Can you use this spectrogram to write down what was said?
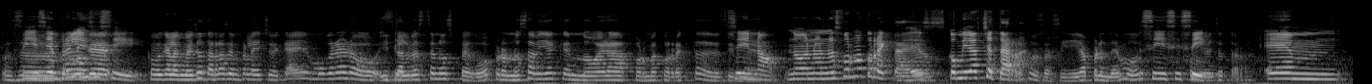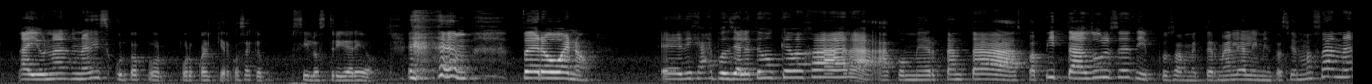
O sea, Sí, siempre le dice que- así. Como que la comida chatarra siempre le ha dicho de que hay mugrero. Y Sí. tal vez te nos pegó, pero no sabía que no era forma correcta de decirle. Sí, no, no, no, no es forma correcta, es comida chatarra. Pues así aprendemos. Sí, sí, sí. Comida chatarra. Em, hay una, una disculpa por, por cualquier cosa que si los triggereo. Pero bueno, eh, dije, "Ay, pues ya le tengo que bajar a, a comer tantas papitas dulces y pues a meterme a la alimentación más sana.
